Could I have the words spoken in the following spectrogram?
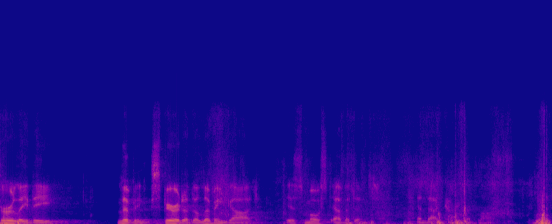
Surely the living spirit of the living God is most evident in that kind of love.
